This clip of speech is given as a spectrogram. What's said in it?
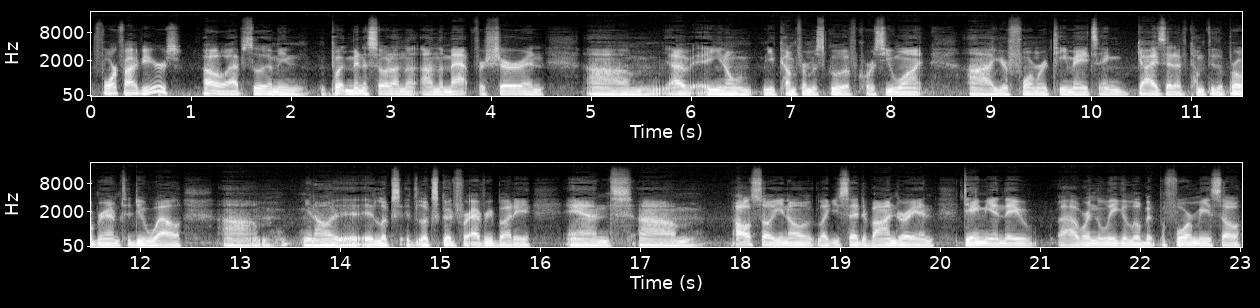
four or five years. Oh, absolutely. I mean, putting Minnesota on the on the map for sure. And um, you know, when you come from a school, of course, you want uh, your former teammates and guys that have come through the program to do well. Um, you know, it, it, looks it looks good for everybody. And um, also, you know, like you said, De'Vondre and Damien, they uh, were in the league a little bit before me. So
